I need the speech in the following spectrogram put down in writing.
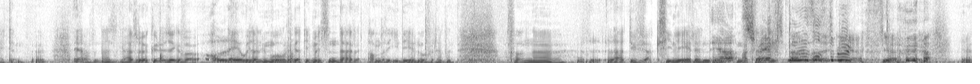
item. Hè. Ja. Van, dat, daar zou je kunnen zeggen van, allee, hoe is dat nu mogelijk dat die mensen daar andere ideeën over hebben. Van, uh, laat u vaccineren. Ja, zwijg dus alstublieft. Ja, ja. ja.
